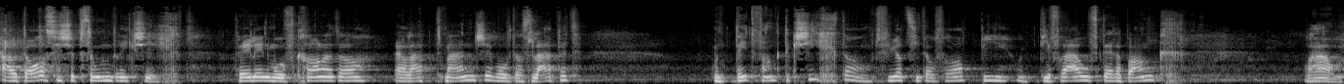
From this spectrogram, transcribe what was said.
Auch das ist eine besondere Geschichte. Die Helen muss auf Kanada, erlebt Menschen, die das leben. Und dort fängt die Geschichte an und führt sie da Frappi und die Frau auf dieser Bank. Wow.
